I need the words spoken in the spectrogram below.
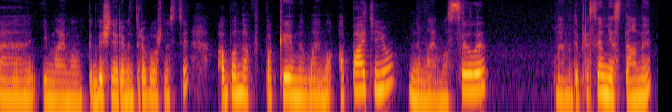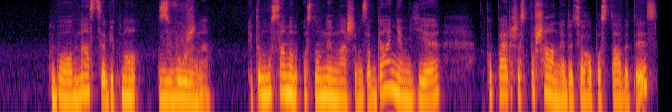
е, і маємо підвищений рівень тривожності, або навпаки, ми маємо апатію, не маємо сили, маємо депресивні стани, бо в нас це вікно звужене. І тому самим основним нашим завданням є, по-перше, з пошаною до цього поставитись,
